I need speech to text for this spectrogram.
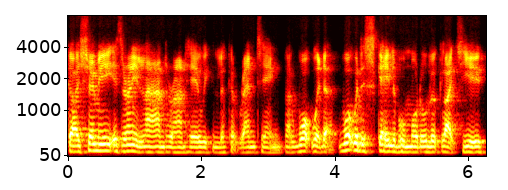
guys, show me, is there any land around here we can look at renting? Like what would, what would a scalable model look like to you?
